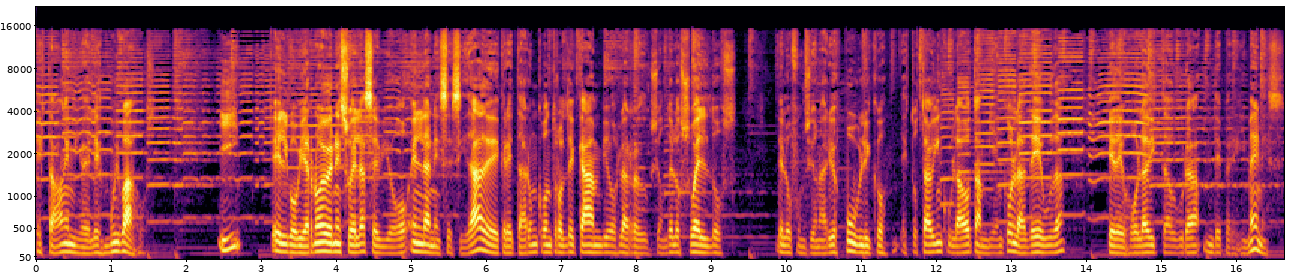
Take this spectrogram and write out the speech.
estaban en niveles muy bajos y el gobierno de Venezuela se vio en la necesidad de decretar un control de cambios, la reducción de los sueldos de los funcionarios públicos. Esto está vinculado también con la deuda que dejó la dictadura de Pérez Jiménez.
